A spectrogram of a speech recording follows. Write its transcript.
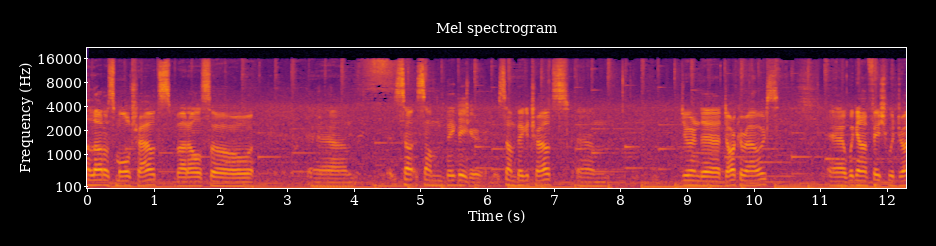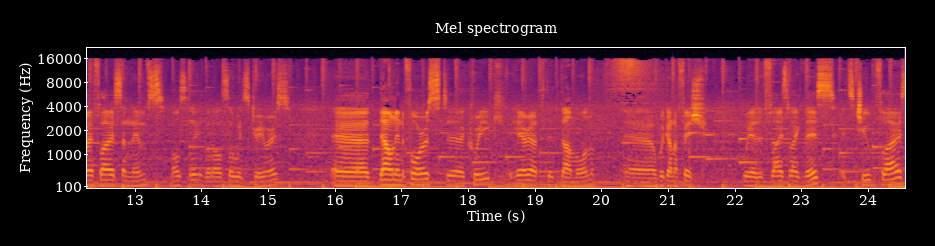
a lot of small trouts but also um, so, some big Bigger. some bigger trouts um, during the darker hours uh, we're gonna fish with dry flies and nymphs mostly but also with streamers uh, down in the forest uh, creek here at the Damon uh, we're gonna fish with flies like this it's tube flies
